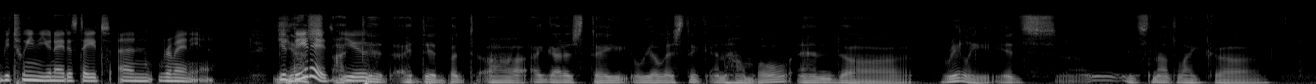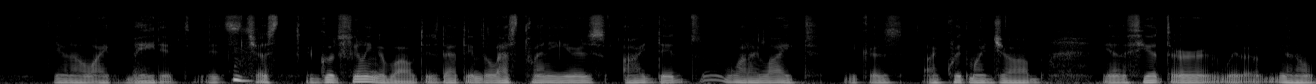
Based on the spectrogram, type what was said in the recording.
between the United States and Romania. You did Yes, it. I You- did. I did. But uh, I gotta stay realistic and humble. And uh, really, it's uh, it's not like uh, you know I made it. It's Mm. just a good feeling about is that in the last twenty years I did what I liked because I quit my job in a theater with a you know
